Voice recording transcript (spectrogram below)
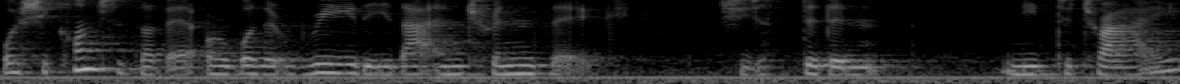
was she conscious of it or was it really that intrinsic she just didn't need to try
